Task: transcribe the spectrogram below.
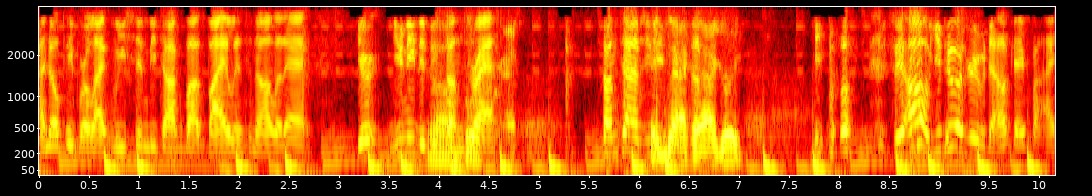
I know people are like, we shouldn't be talking about violence and all of that. You're you need to do Oh, something drastic. Sometimes you need Exactly. to I agree. People say, oh, you do agree with that? Okay, fine.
